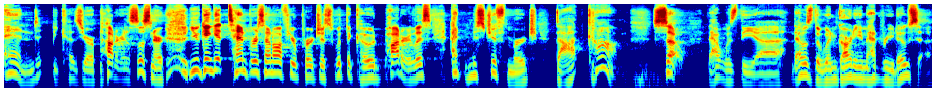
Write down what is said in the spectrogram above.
And because you're a Potterless listener, you can get 10% off your purchase with the code Potterless at mischiefmerch.com. So that was the uh, that was the Wingardium Adridosa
